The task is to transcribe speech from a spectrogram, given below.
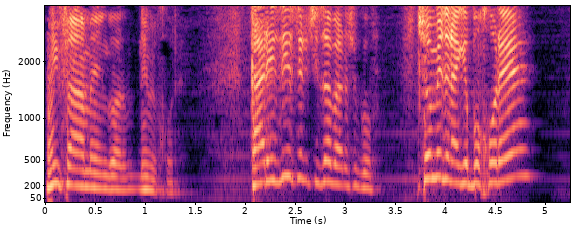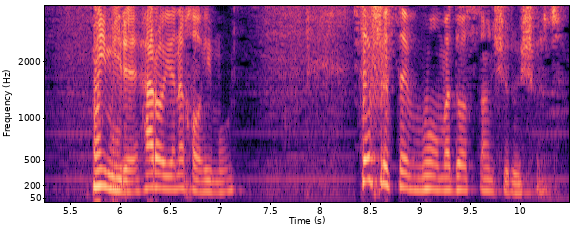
می‌فهمه انگار نمی‌خوره. غریزی سری چیزا براش گفت. چون می‌دونه اگه بخوره میمیره. هر آینه خواهی مرد. سفر سوم و داستان شروع شد.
